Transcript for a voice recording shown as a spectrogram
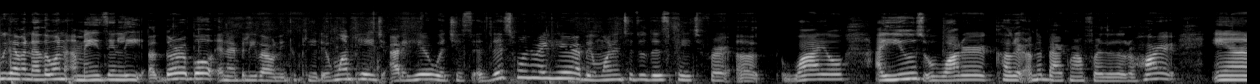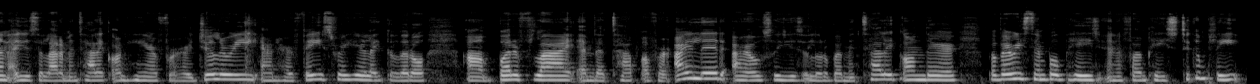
we have another one, Amazingly Adorable, and I believe I only completed one page out of here, which is this one right here. I've been wanting to do this page for a while. I use watercolor on the background for the little heart, and I used a lot of metallic on here for her jewelry and her face right here, like the little um, butterfly and the top of her eyelid. I also used a little bit of metallic on there, but very simple page and a fun page to complete.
